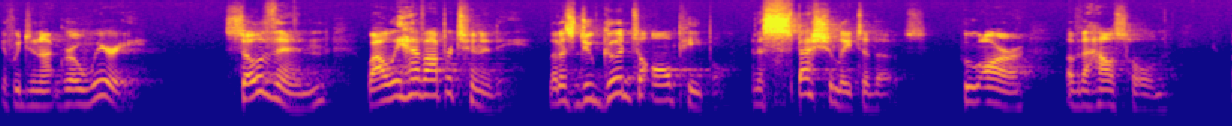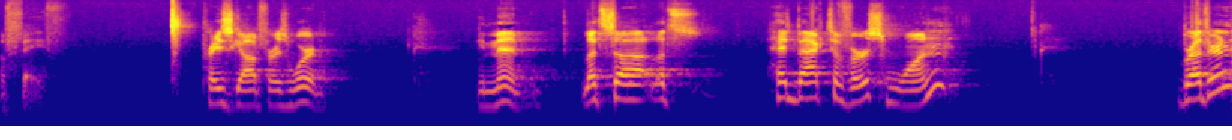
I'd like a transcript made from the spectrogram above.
if we do not grow weary. So then, while we have opportunity, let us do good to all people and especially to those who are of the household of faith. Praise God for his word. Amen. Let's, uh, let's head back to verse 1. Brethren,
